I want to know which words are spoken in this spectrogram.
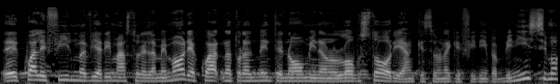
Eh, quale film vi è rimasto nella memoria? Qua naturalmente nominano Love Story, anche se non è che finiva benissimo,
